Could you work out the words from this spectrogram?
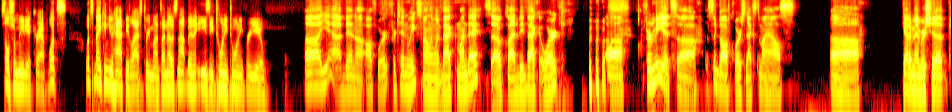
social media crap. What's what's making you happy the last three months? I know it's not been an easy 2020 for you. Uh, yeah, I've been uh, off work for 10 weeks. Finally went back Monday. So glad to be back at work. uh, for me, it's uh, it's a golf course next to my house. Uh, got a membership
